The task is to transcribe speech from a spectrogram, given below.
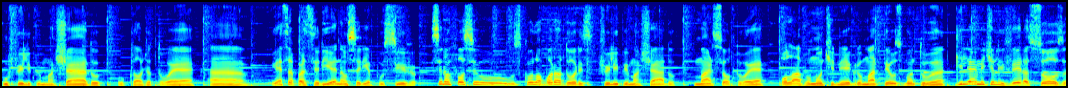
o Felipe Machado, o Cláudio Toé, a e essa parceria não seria possível se não fosse os colaboradores Felipe Machado, Márcio Altoé, Olavo Montenegro, Matheus Mantuan, Guilherme de Oliveira Souza,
